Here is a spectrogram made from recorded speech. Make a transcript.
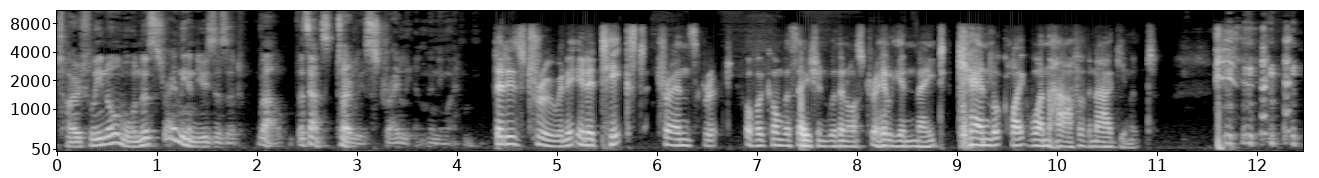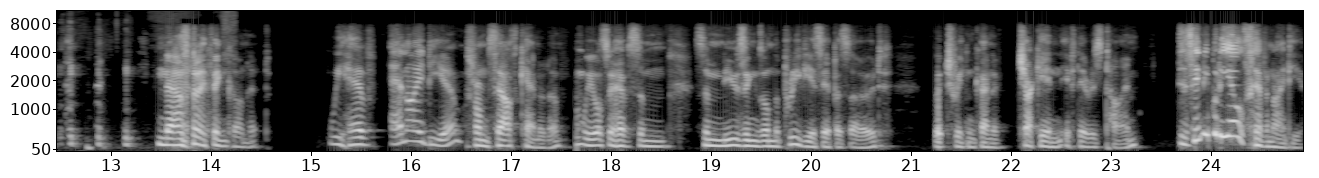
totally normal when an Australian uses it. Well, that sounds totally Australian anyway. That is true. In a, in a text transcript of a conversation with an Australian mate, can look like one half of an argument. now that I think on it, we have an idea from South Canada. We also have some some musings on the previous episode, which we can kind of chuck in if there is time. Does anybody else have an idea?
